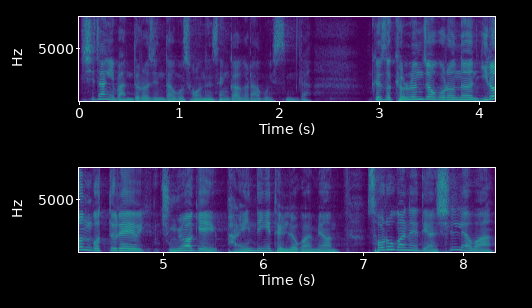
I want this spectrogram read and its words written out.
시장이 만들어진다고 저는 생각을 하고 있습니다. 그래서 결론적으로는 이런 것들에 중요하게 binding이 되려고 하면 서로 간에 대한 신뢰와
